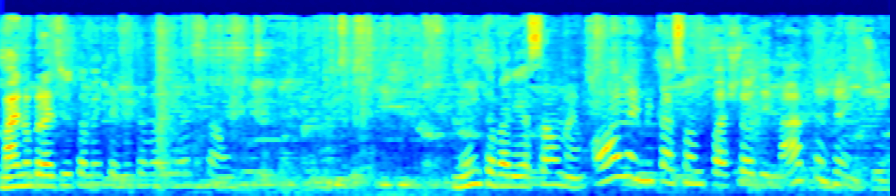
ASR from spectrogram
Mas no Brasil também tem muita variação. Muita variação mesmo. Olha a imitação do pastel de nata, gente.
